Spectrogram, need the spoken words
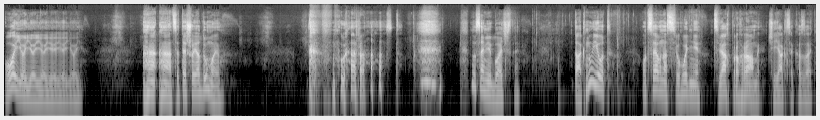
Ой-ой-ой-ой-ой-ой. Ага, це те, що я думаю. Ну, гаразд. Ну, самі бачите. Так, ну і от оце в нас сьогодні цвях програми, чи як це казати.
